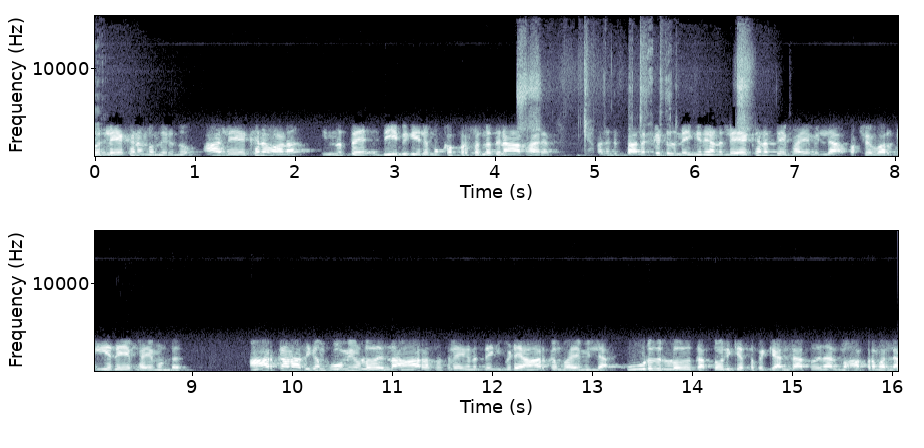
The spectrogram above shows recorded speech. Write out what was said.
ഒരു ലേഖനം വന്നിരുന്നു. ആ ലേഖനമാണ് ഇന്നത്തെ ദീപികയിലെ മുഖപ്രസംഗത്തിന് ആധാരം. അതിന്റെ തലക്കെട്ട് തന്നെ ഇങ്ങനെയാണ്. ലേഖനത്തെ ഭയമില്ല പക്ഷെ വർഗീയതയെ ഭയമുണ്ട്. ആർക്കാണ് അധികം ഭൂമിയുള്ളത് എന്ന ആർ എസ് എസ് ലേഖനത്തെ ഇവിടെ ആർക്കും ഭയമില്ല. കൂടുതലുള്ളത് കത്തോലിക്ക സഭയ്ക്ക് അല്ലാത്തതിനാൽ മാത്രമല്ല.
